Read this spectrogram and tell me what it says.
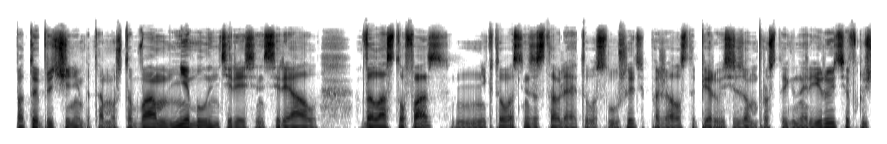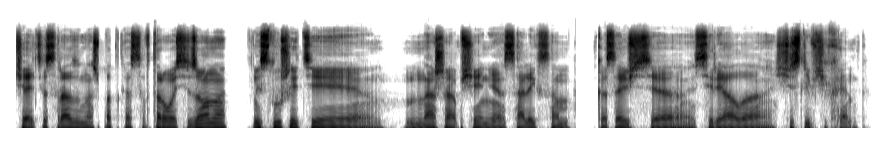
по той причине, потому что вам не был интересен сериал The Last of Us, никто вас не заставляет его слушать, пожалуйста, первый сезон просто игнорируйте, включайте сразу наш подкаст со второго сезона и слушайте наше общение с Алексом, касающееся сериала «Счастливчик Хэнк».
